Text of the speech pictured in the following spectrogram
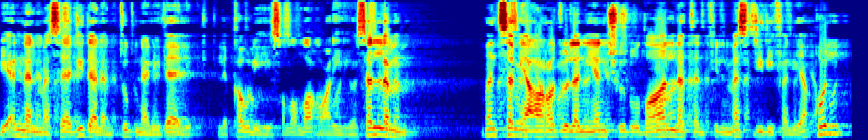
لأن المساجد لم تبن لذلك لقوله صلى الله عليه وسلم من سمع رجلا ينشد ضالة في المسجد فليقل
